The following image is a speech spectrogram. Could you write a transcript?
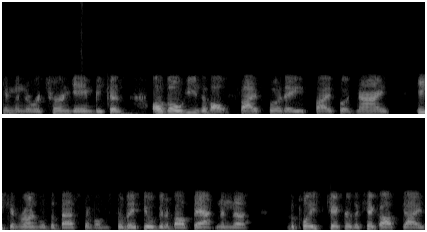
him in the return game because although he's about five foot eight, five foot nine, he can run with the best of them. So they feel good about that. And then the the place kicker, the kickoff guy is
